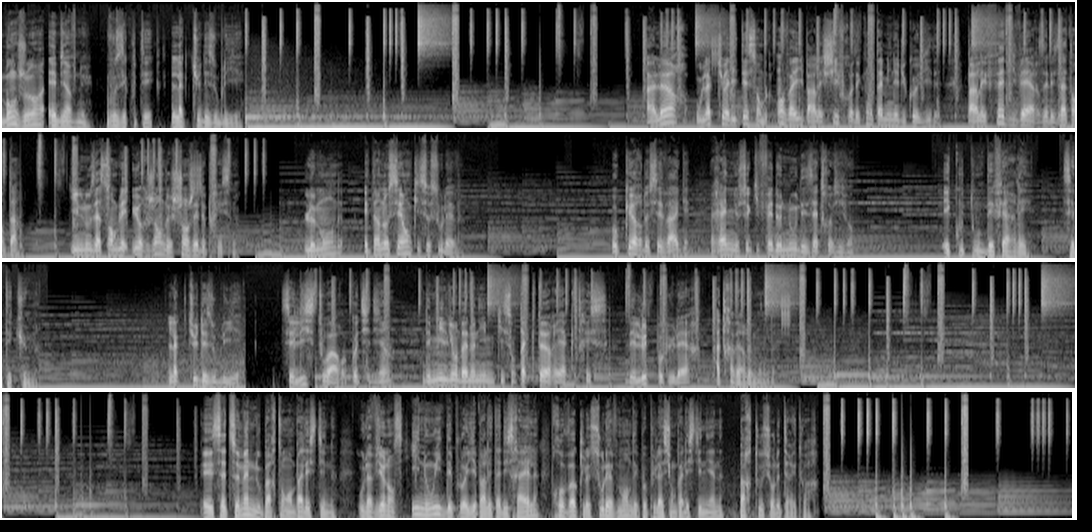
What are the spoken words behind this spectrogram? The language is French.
Bonjour et bienvenue. Vous écoutez L'actu des oubliés. À l'heure où l'actualité semble envahie par les chiffres des contaminés du Covid, par les faits divers et les attentats, il nous a semblé urgent de changer de prisme. Le monde est un océan qui se soulève. Au cœur de ces vagues règne ce qui fait de nous des êtres vivants. Écoutons déferler cette écume. L'actu des oubliés, c'est l'histoire au quotidien des millions d'anonymes qui sont acteurs et actrices des luttes populaires à travers le monde. Et cette semaine, nous partons en Palestine, où la violence inouïe déployée par l'État d'Israël provoque le soulèvement des populations palestiniennes partout sur le territoire.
